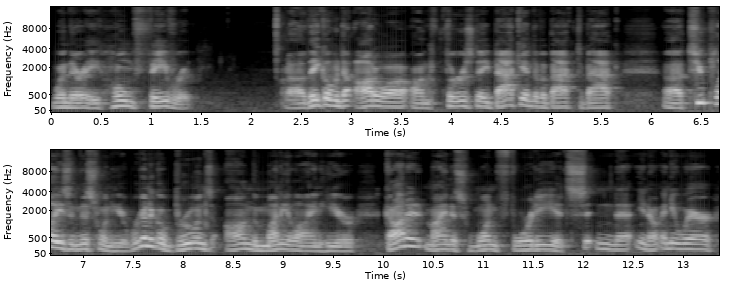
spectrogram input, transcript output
when they're a home favorite uh, they go into Ottawa on Thursday, back end of a back to back. two plays in this one here. We're going to go Bruins on the money line here. Got it at minus 140. It's sitting, uh, you know, anywhere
